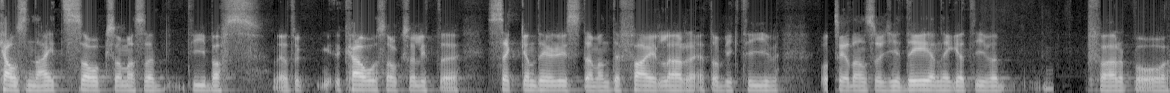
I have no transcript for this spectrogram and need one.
Chaos Knights har också en massa debuffs. Jag tror Chaos har också lite secondaries där man defilar ett objektiv och sedan så ger det negativa buffar på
